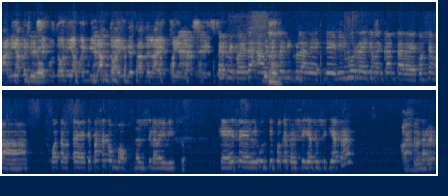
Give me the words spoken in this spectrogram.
manía, persecutoria, voy mirando ahí detrás de las esquinas. Sí, sí. Me recuerda a una película de, de Bill Murray que me encanta, la de, ¿cómo se llama? Eh, ¿Qué pasa con Bob? No sé si la habéis visto. Que es el, un tipo que persigue a su psiquiatra. Bueno, pues, la,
